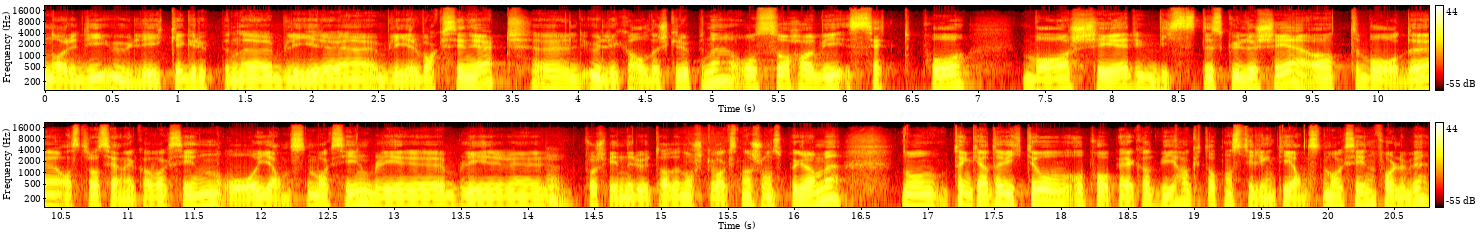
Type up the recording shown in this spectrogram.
når de ulike gruppene blir, blir vaksinert. Eh, ulike aldersgruppene. Og så har vi sett på hva skjer hvis det skulle skje at både AstraZeneca-vaksinen og Janssen-vaksinen blir, blir, mm. forsvinner ut av det norske vaksinasjonsprogrammet? Nå tenker jeg at Det er viktig å, å påpeke at vi har ikke tatt noen stilling til Janssen-vaksinen foreløpig.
